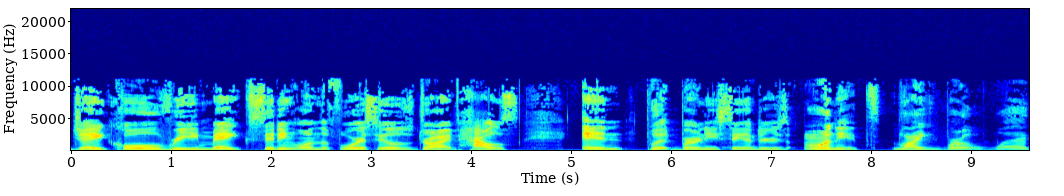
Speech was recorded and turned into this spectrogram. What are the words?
J. Cole remake sitting on the Forest Hills Drive house and put Bernie Sanders on it. Like, bro, what?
